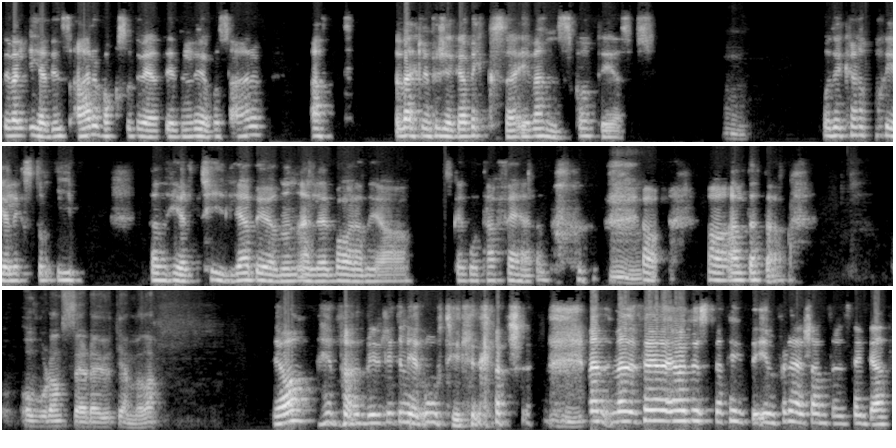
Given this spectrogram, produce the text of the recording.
det är väl Edins arv också, du vet, Edin Lövås arv, att verkligen försöka växa i vänskap till Jesus. Mm. Och det kan ske liksom i den helt tydliga bönen eller bara när jag ska gå till affären. Mm. ja, ja, allt detta. Och hur ser det ut hemma då? Ja, hemma blir det lite mer otydligt kanske. Mm. Men, men för jag, jag, just, jag tänkte inför det här samtalet tänkte jag att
